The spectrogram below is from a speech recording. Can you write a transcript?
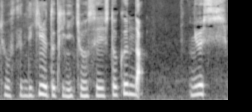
挑戦できる時に挑戦しとくんだ。よし。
